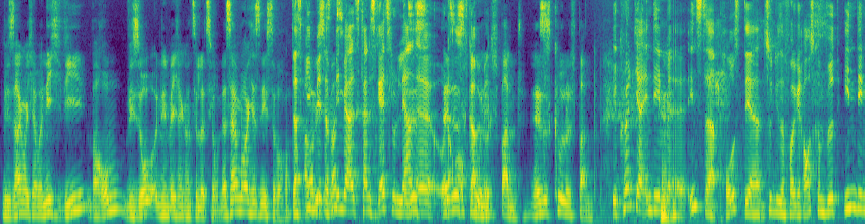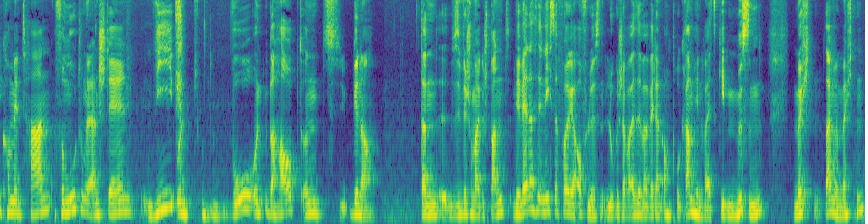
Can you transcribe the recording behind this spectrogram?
wir sagen euch aber nicht wie, warum, wieso und in welcher Konstellation. Das sagen wir euch jetzt nächste Woche. Das, geben wir, das nehmen wir als kleines Rätsel und Lern es ist, äh, oder es ist Aufgabe cool und mit. spannend. Es ist cool und spannend. Ihr könnt ja in dem äh, Insta-Post, der zu dieser Folge rauskommen wird, in den Kommentaren Vermutungen anstellen, wie und wo und überhaupt und genau. Dann äh, sind wir schon mal gespannt. Wir werden das in nächster Folge auflösen, logischerweise, weil wir dann auch einen Programmhinweis geben müssen, möchten, sagen wir möchten,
